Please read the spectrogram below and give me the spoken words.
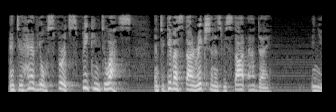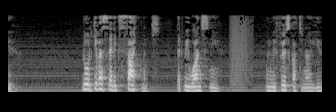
and to have your Spirit speaking to us and to give us direction as we start our day in you. Lord, give us that excitement that we once knew when we first got to know you.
